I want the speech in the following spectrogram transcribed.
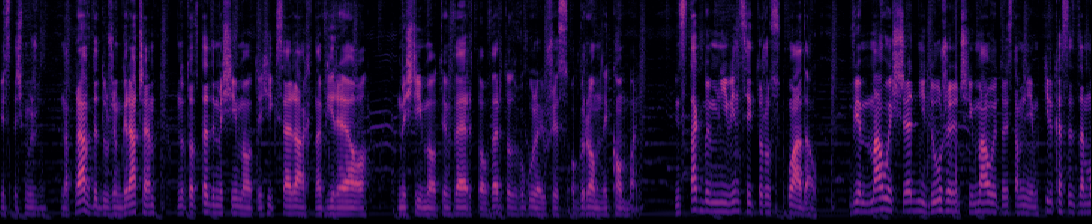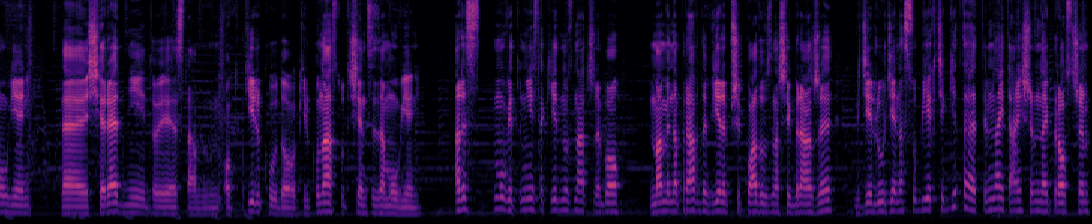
jesteśmy już naprawdę dużym graczem, no to wtedy myślimy o tych XL-ach na Vireo, myślimy o tym Verto. Verto to w ogóle już jest ogromny kombajn. Więc tak bym mniej więcej to rozkładał. Mówię mały, średni, duży, czyli mały to jest tam, nie wiem, kilkaset zamówień, e, średni to jest tam od kilku do kilkunastu tysięcy zamówień. Ale mówię, to nie jest takie jednoznaczne, bo mamy naprawdę wiele przykładów z naszej branży, gdzie ludzie na subiekcie GT, tym najtańszym, najprostszym,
